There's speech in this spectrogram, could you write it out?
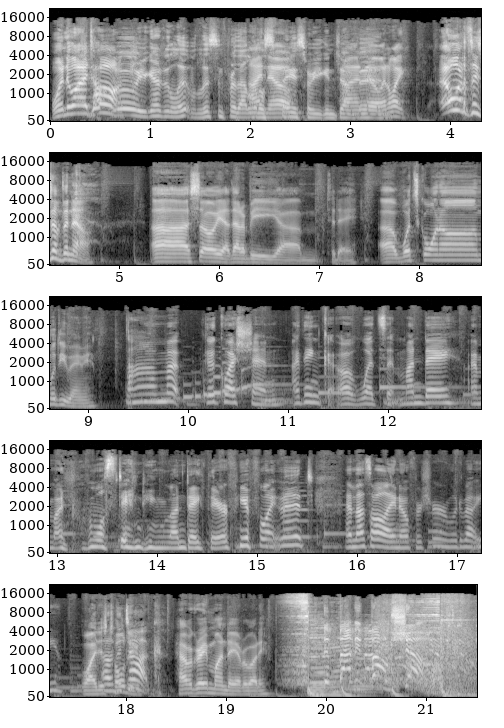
when do I talk? Oh, you're gonna have to li- listen for that little space where you can jump I in. know, and I'm like, I want to say something now. Uh, so yeah, that'll be um, today. Uh, what's going on with you, Amy? Um, good question. I think uh, what's it Monday? I'm on normal standing Monday therapy appointment, and that's all I know for sure. What about you? Well, I just oh, told you. talk. Have a great Monday, everybody. The Bobby Bones Show.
